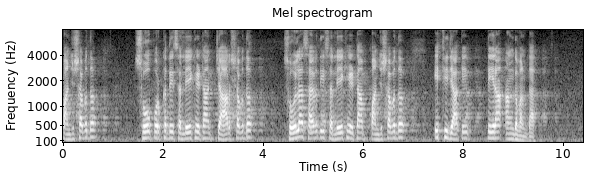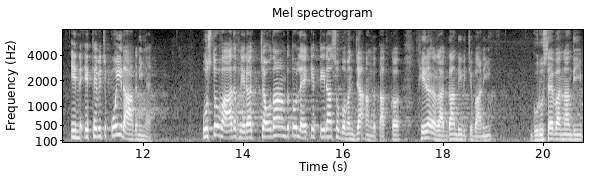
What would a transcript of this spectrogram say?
ਪੰਜ ਸ਼ਬਦ, ਸੋ ਪੁਰਖ ਦੇ ਸਰਲੇਖ ਹੇਠਾਂ ਚਾਰ ਸ਼ਬਦ ਸੋਲਾ ਸਾਹਿਬ ਦੀ ਸਰਲੇਖ ਹੇਠਾਂ ਪੰਜ ਸ਼ਬਦ, ਇੱਥੇ ਜਾ ਕੇ 13 ਅੰਗ ਬਣਦਾ। ਇਨ, ਇੱਥੇ ਵਿੱਚ ਕੋਈ ਰਾਗ ਨਹੀਂ ਹੈ। ਉਸ ਤੋਂ ਬਾਅਦ ਫਿਰ 14 ਅੰਗ ਤੋਂ ਲੈ ਕੇ 1352 ਅੰਗ ਤੱਕ ਫਿਰ ਰਾਗਾਂ ਦੇ ਵਿੱਚ ਬਾਣੀ ਗੁਰੂ ਸਾਹਿਬਾਨਾਂ ਦੀ,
